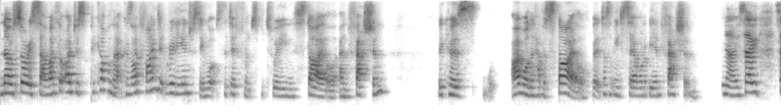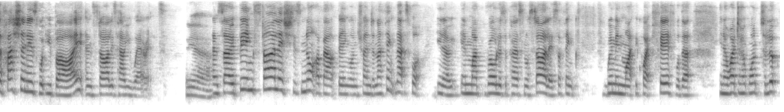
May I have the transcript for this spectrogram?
No, sorry, Sam. I thought I'd just pick up on that because I find it really interesting. What's the difference between style and fashion? Because I want to have a style, but it doesn't mean to say I want to be in fashion. No. So so fashion is what you buy and style is how you wear it. Yeah. And so being stylish is not about being on trend. And I think that's what, you know, in my role as a personal stylist, I think women might be quite fearful that, you know, I don't want to look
